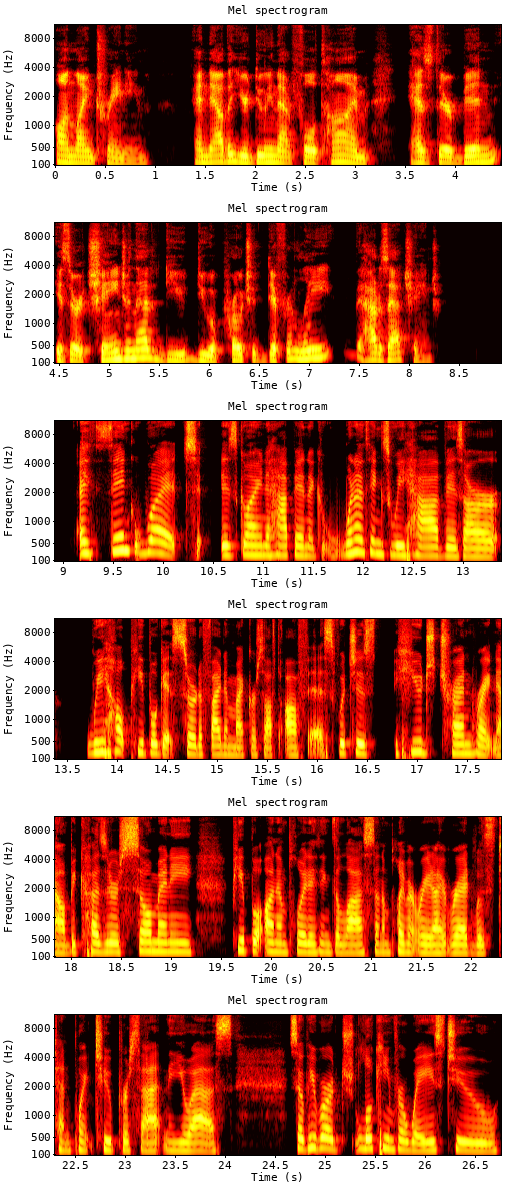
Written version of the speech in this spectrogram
online training. And now that you're doing that full time, has there been is there a change in that? Do you do you approach it differently? How does that change? I think what is going to happen like one of the things we have is our we help people get certified in microsoft office which is a huge trend right now because there's so many people unemployed. I think the last unemployment rate i read was 10.2% in the us so people are looking for ways to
